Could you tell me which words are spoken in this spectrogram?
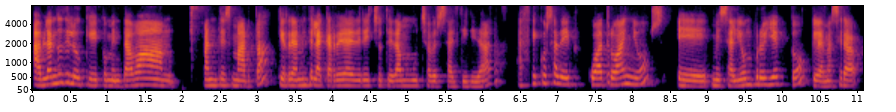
hablando de lo que comentaba antes Marta, que realmente la carrera de Derecho te da mucha versatilidad, hace cosa de cuatro años eh, me salió un proyecto que además era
